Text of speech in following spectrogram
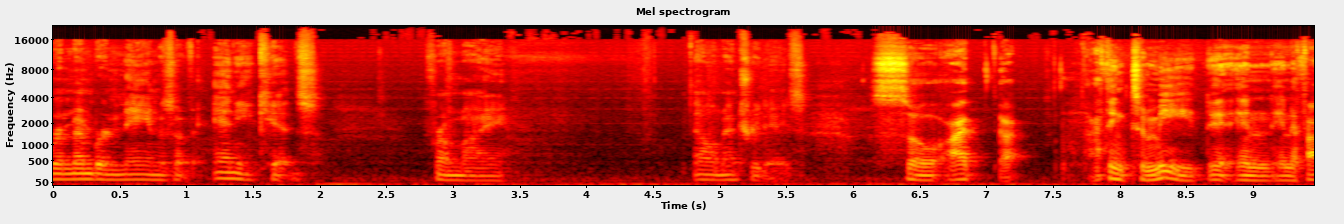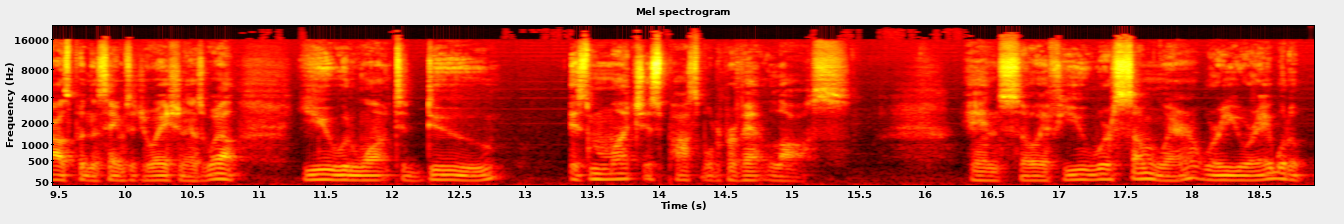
remember names of any kids from my elementary days. So I, I, think to me, and and if I was put in the same situation as well, you would want to do as much as possible to prevent loss. And so if you were somewhere where you were able to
